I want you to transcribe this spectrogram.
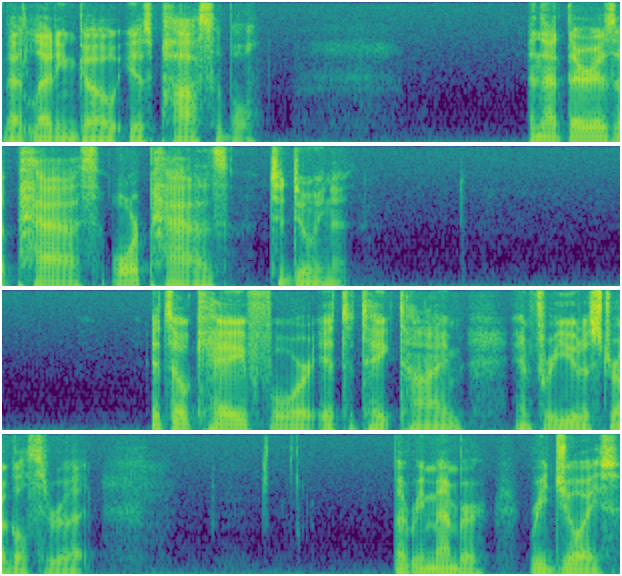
that letting go is possible and that there is a path or paths to doing it. It's okay for it to take time and for you to struggle through it. But remember, rejoice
